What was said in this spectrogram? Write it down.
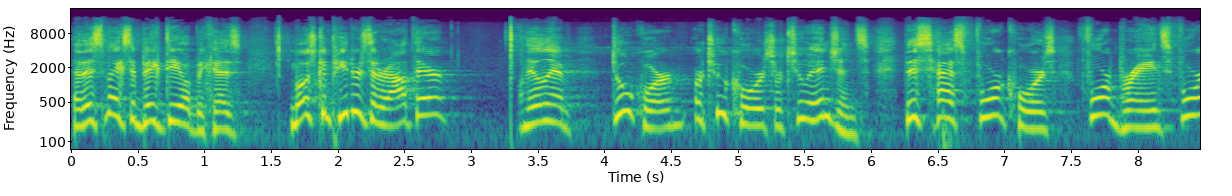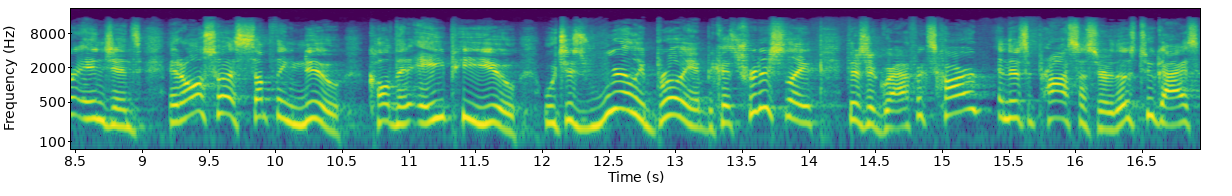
Now this makes a big deal because most computers that are out there, they only have dual core or two cores or two engines. This has four cores, four brains, four engines. It also has something new called an APU, which is really brilliant because traditionally there's a graphics card and there's a processor. Those two guys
